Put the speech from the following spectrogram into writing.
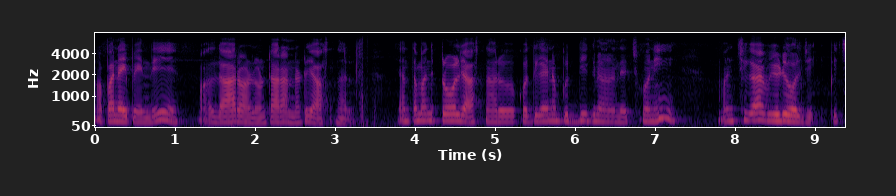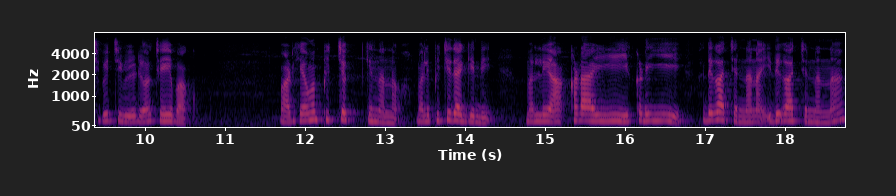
మా పని అయిపోయింది. వాళ్ళ దారి వాళ్ళు ఉంటారు అన్నట్టు చేస్తున్నారు. ఎంతమంది ట్రోల్ చేస్తున్నారు. కొద్దిగైనా బుద్ధి జ్ఞానం తెచ్చుకొని మంచిగా వీడియోలు చేయి. పిచ్చి పిచ్చి వీడియోలు చేయబాకు. వాడికేమో పిచ్చి ఎక్కింది అన్నావు మళ్ళీ పిచ్చి తగ్గింది. మళ్ళీ అక్కడ ఇయ్యి ఇక్కడ ఇయ్యి అదిగా చిన్నన్న ఇదిగా చిన్నన్న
